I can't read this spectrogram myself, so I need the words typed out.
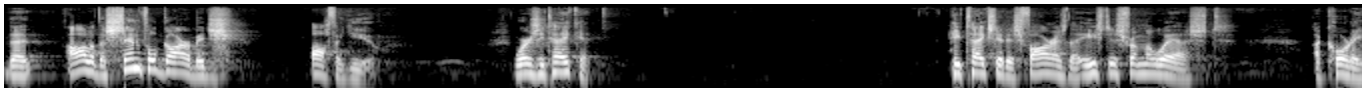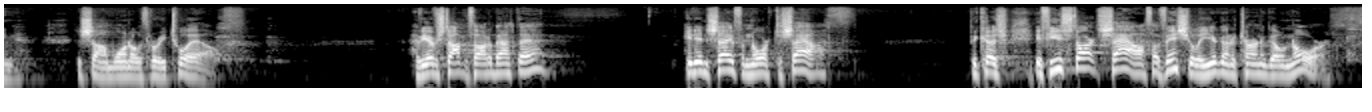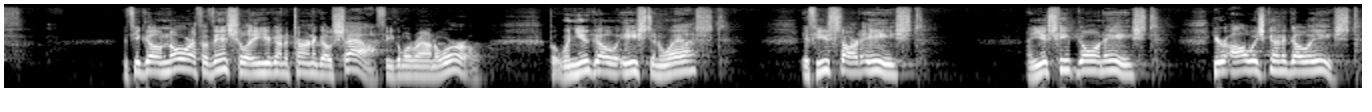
the, all of the sinful garbage off of you. Where does he take it? He takes it as far as the east is from the west, according to Psalm 103 12. Have you ever stopped and thought about that? He didn't say from north to south. Because if you start south, eventually you're going to turn and go north. If you go north, eventually you're going to turn and go south. You go around the world. But when you go east and west, if you start east and you keep going east, you're always going to go east.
